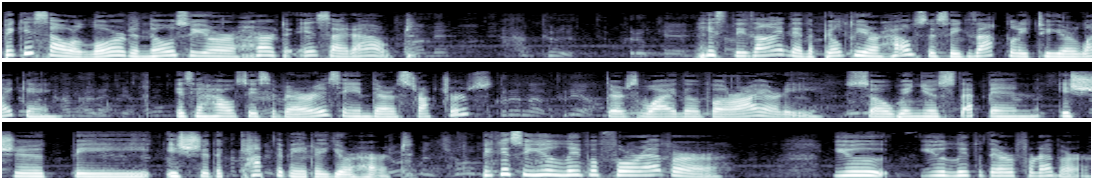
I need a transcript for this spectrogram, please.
Because our Lord knows your heart inside out. He's designed and built your houses exactly to your liking. Its houses varies in their structures. There's wide variety, so when you step in, it should be it should captivate your heart, because you live forever. You you live there forever.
